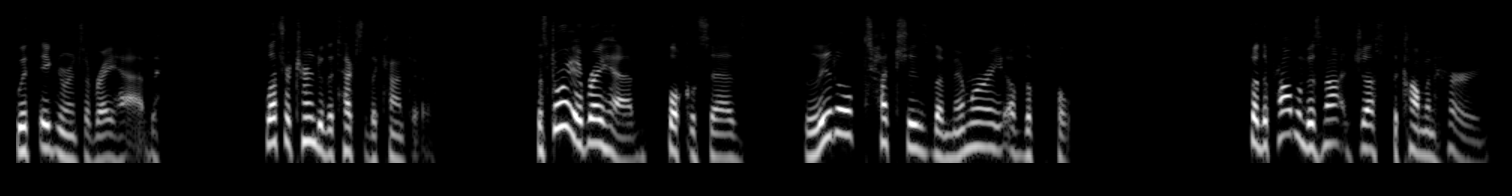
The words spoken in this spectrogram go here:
with ignorance of Rahab? Let's return to the text of the canto. The story of Rahab, Folco says, little touches the memory of the Pope. So the problem is not just the common herd,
